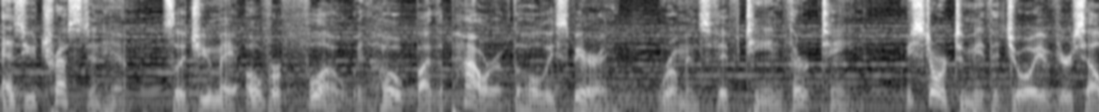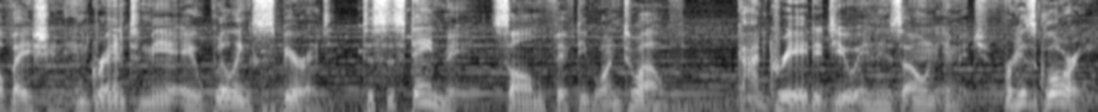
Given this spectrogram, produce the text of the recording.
as you trust in him, so that you may overflow with hope by the power of the Holy Spirit. Romans 15:13. Restore to me the joy of your salvation and grant to me a willing spirit to sustain me. Psalm 51:12. God created you in his own image for his glory.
